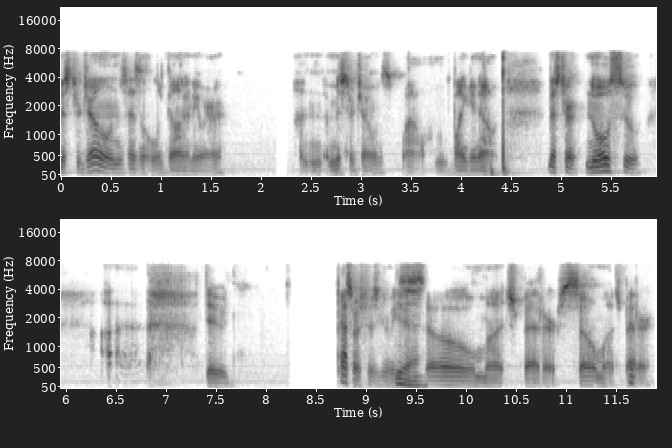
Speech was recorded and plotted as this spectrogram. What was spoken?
Mr. Jones hasn't gone anywhere. Uh, Mr. Jones, wow, I'm blanking out. Mr. Nwosu, uh, dude, pass rusher is going to be Yeah. so much better, so much better.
